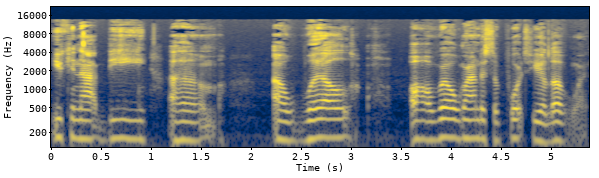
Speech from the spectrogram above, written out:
you cannot be um, a well, a well-rounded support to your loved one.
